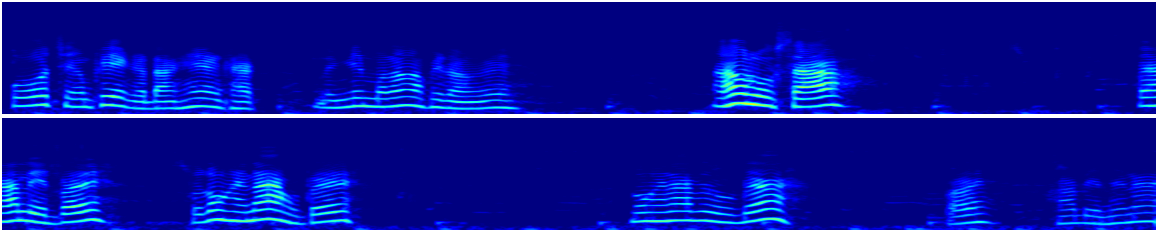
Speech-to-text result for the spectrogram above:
โอ้เสียงเพลงก็ดังแห้งคักได้ยินมาแล้วพี่น้องเอ้ยเอาลูกสาว ไปหาเหรียญไปไปลงให้หน้าผมไปลงให้หน้าไปลูกเด้อไปหาเหรียญให้หน้า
